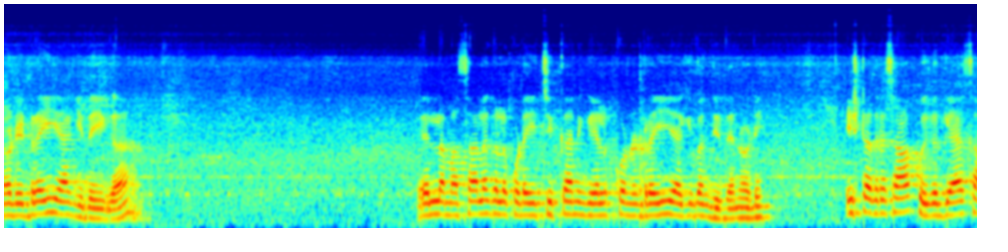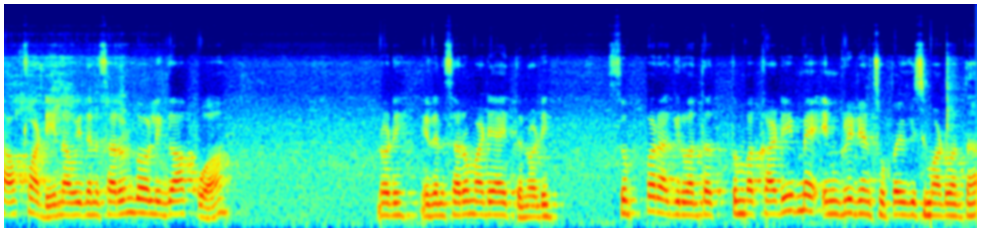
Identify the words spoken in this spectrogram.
ನೋಡಿ ಡ್ರೈ ಆಗಿದೆ ಈಗ. ಎಲ್ಲ ಮಸಾಲೆಗಳು ಕೂಡ ಈ ಚಿಕನ್ಗೆ ಎಳ್ಕೊಂಡು ಡ್ರೈ ಆಗಿ ಬಂದಿದೆ ನೋಡಿ. ಇಷ್ಟಾದರೆ ಸಾಕು. ಈಗ ಗ್ಯಾಸ್ ಆಫ್ ಮಾಡಿ ನಾವು ಇದನ್ನು ಸರ್ವ್ ಬೌಲಿಗೆ ಹಾಕುವ. ನೋಡಿ, ಇದನ್ನು ಸರ್ವ್ ಮಾಡಿ ಆಯಿತು, ನೋಡಿ. ಸೂಪರ್ ಆಗಿರುವಂಥ ತುಂಬ ಕಡಿಮೆ ಇಂಗ್ರೀಡಿಯೆಂಟ್ಸ್ ಉಪಯೋಗಿಸಿ ಮಾಡುವಂತಹ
